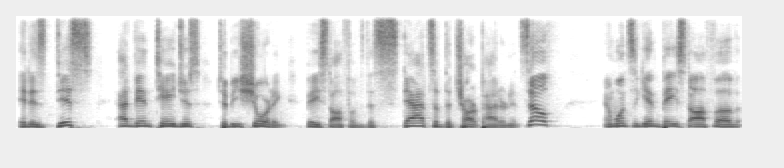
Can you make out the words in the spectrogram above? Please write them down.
it is disadvantageous to be shorting based off of the stats of the chart pattern itself. And once again, based off of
